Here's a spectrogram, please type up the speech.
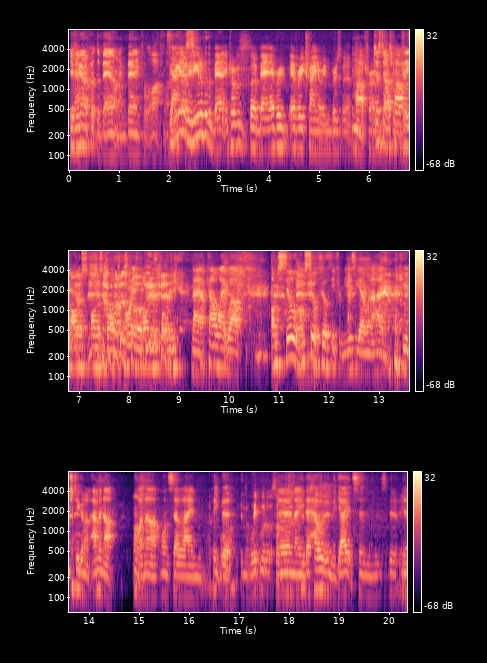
If Yeah. you're going to put the ban on him, ban him for life. Like, If you're, gonna, Exactly. if you're gonna put the ban, you probably got to ban every every trainer in Brisbane apart from Mm. Just apart from Robbie, honest, but- honest, Bob, Honest honest, Bob. honest Bobby. No, I can't wait. Well, I'm still I'm still filthy from years ago when I had a huge ticket on Amanut on uh, one Saturday, and I think the in the Wheatwood or something. and they, they held it in the gates, and it was a bit of, yeah,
